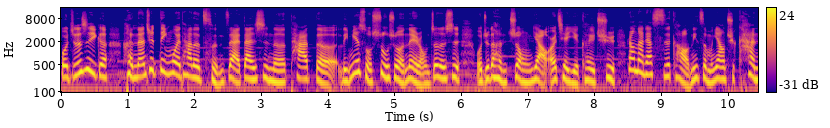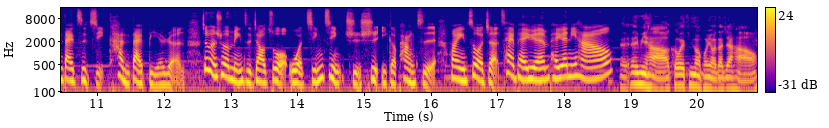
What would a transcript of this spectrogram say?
我觉得是一个很难去定位它的存在，但是呢，它的里面所述说的内容真的是我觉得很重要，而且也可以去让大家思考你怎么样去看待自己、看待别人。这本书的名字叫做《我仅仅只是一个胖子》，欢迎作者蔡培元，培元你好。哎，Amy 好，各位听众朋友大家好。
